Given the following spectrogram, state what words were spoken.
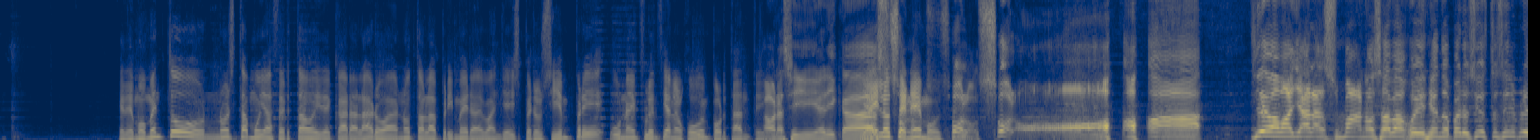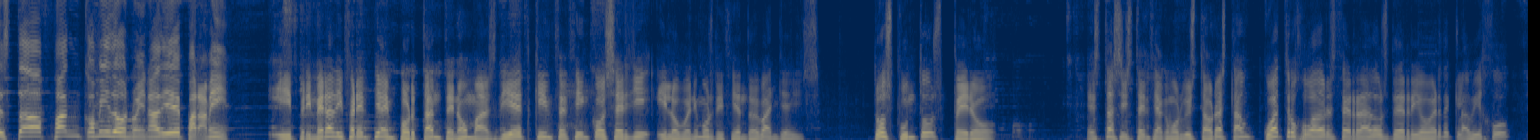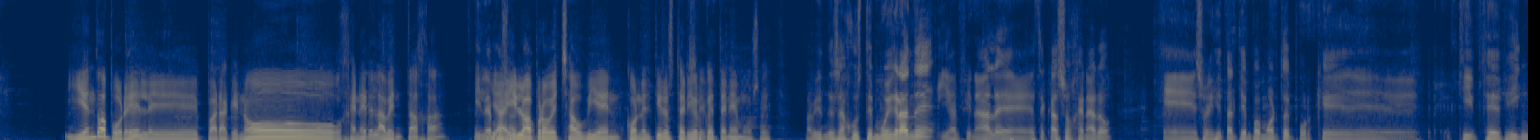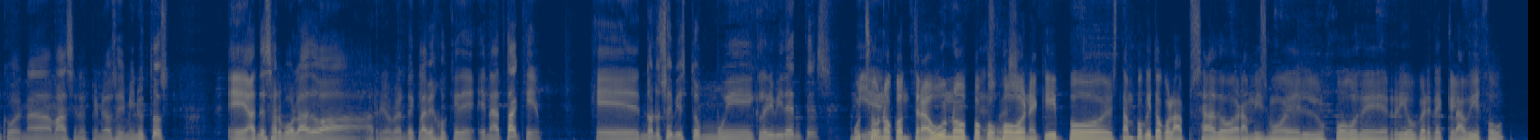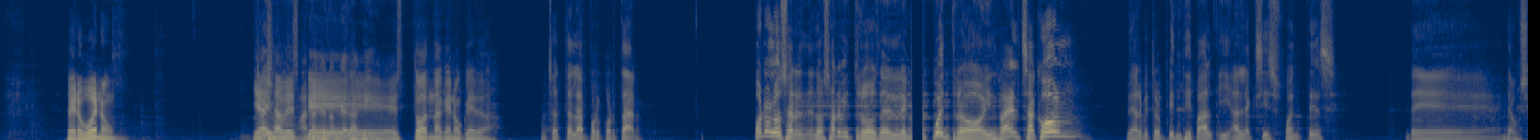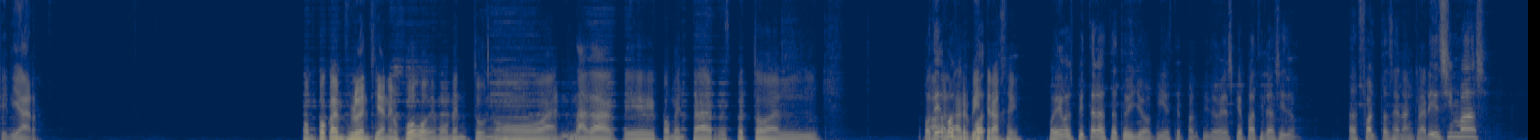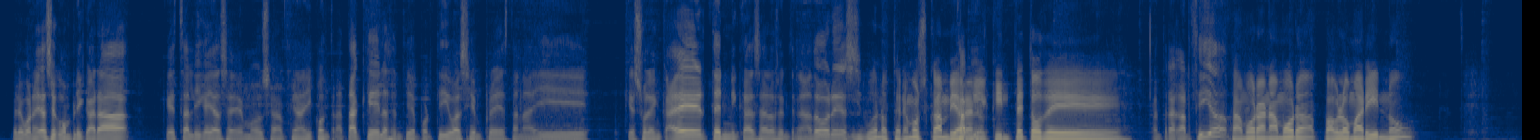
Que de momento no está muy acertado ahí de cara al aro. Ha anotado la primera Evan Yates, pero siempre una influencia en el juego importante. Ahora sí, y Erika. ahí lo solo, tenemos. ¿eh? Solo, solo. Llevaba ya las manos abajo diciendo, pero si esto siempre está pan comido, no hay nadie para mí. Y primera diferencia importante, ¿no? Más 10, 15, 5 Sergi. Y lo venimos diciendo, Evan Jace. Dos puntos, pero esta asistencia que hemos visto ahora están cuatro jugadores cerrados de Río Verde Clavijo yendo a por él eh, para que no genere la ventaja. Y, ahí lo ha aprovechado bien con el tiro exterior Sí. que tenemos. ¿eh? Había un desajuste muy grande y al final, eh, en este caso, Genaro eh, solicita el tiempo muerto porque 15-5 nada más en los primeros 6 minutos eh, han desarbolado a, a Río Verde Clavijo que en ataque eh, no los he visto muy clarividentes. Mucho y, eh, uno contra uno, poco juego en equipo. Está un poquito colapsado ahora mismo el juego de Río Verde Clavijo. Pero bueno, ya Ay, sabes que, que no esto anda que no queda. Mucha tela por cortar. Bueno, los, árbitros del encuentro, Israel Chacón, de árbitro principal, y Alexis Fuentes, de, de auxiliar. con poca influencia en el juego de momento. No hay nada que comentar respecto al, arbitraje. Podríamos pitar hasta tú y yo aquí este partido. ¿Ves qué fácil ha sido? Las faltas eran clarísimas. Pero bueno, ya se complicará. Que esta liga ya sabemos, al final hay contraataque, las antideportivas siempre están ahí que suelen caer, técnicas a los entrenadores. Y bueno, tenemos cambio, ahora en Cambio. el quinteto de Entra García. Zamora Namora, Pablo Marín, ¿no?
